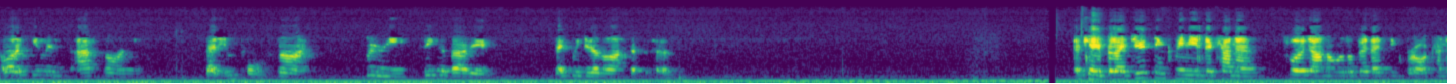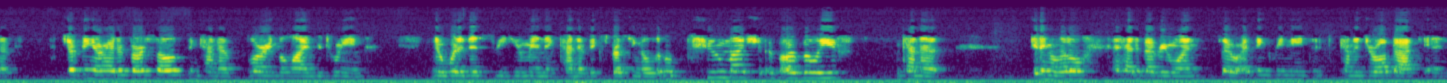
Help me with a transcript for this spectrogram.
a lot of humans act on that impulse, not really think about it like we did on the last episode. Okay, but I do think we need to kind of slow down a little bit. I think we're all kind of jumping ahead of ourselves and kind of blurring the line between, you know, what it is to be human and kind of expressing a little too much of our belief and kind of getting a little ahead of everyone. So I think we need to kind of draw back and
